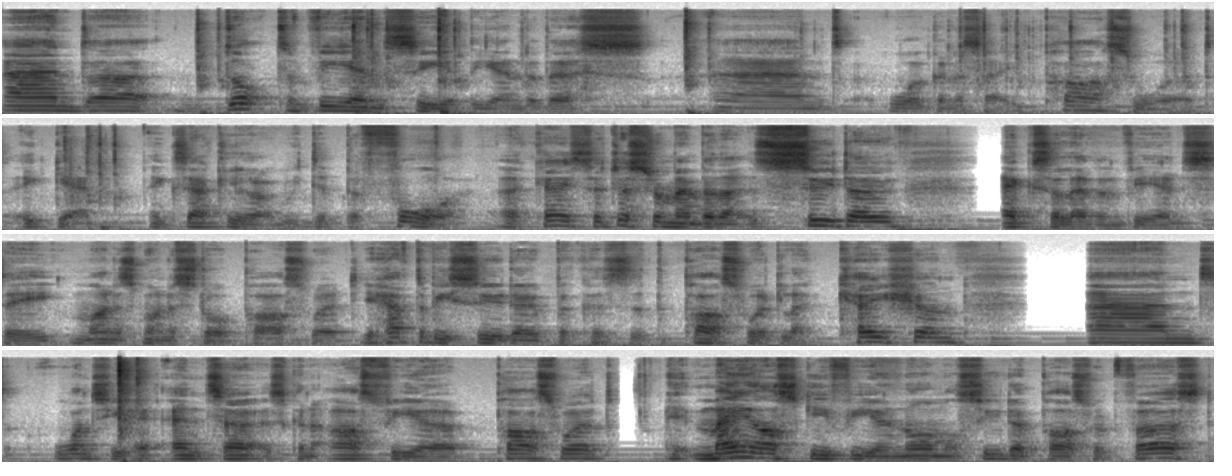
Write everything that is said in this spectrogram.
and uh, .vnc at the end of this, and we're going to say password again, exactly like we did before. Okay, so just remember that is sudo x11vnc minus minus store password. You have to be sudo because of the password location and once you hit enter it's going to ask for your password. It may ask you for your normal sudo password first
